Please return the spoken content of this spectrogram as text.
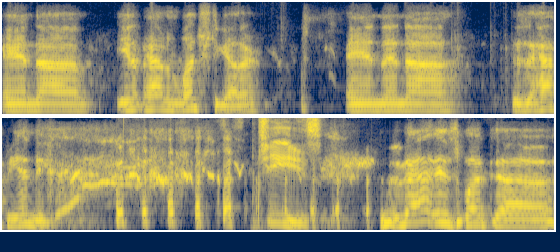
and uh, you end up having lunch together, and then uh, there's a happy ending. Jeez. that is what uh,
